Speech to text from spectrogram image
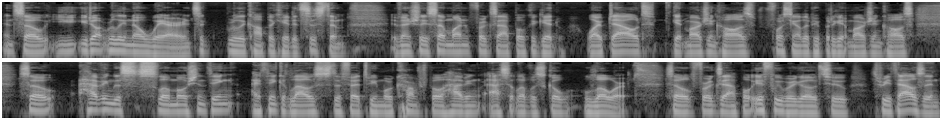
And so you, you don't really know where. It's a really complicated system. Eventually, someone, for example, could get wiped out, get margin calls, forcing other people to get margin calls. So having this slow motion thing, I think allows the Fed to be more comfortable having asset levels go lower. So, for example, if we were to go to 3,000,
